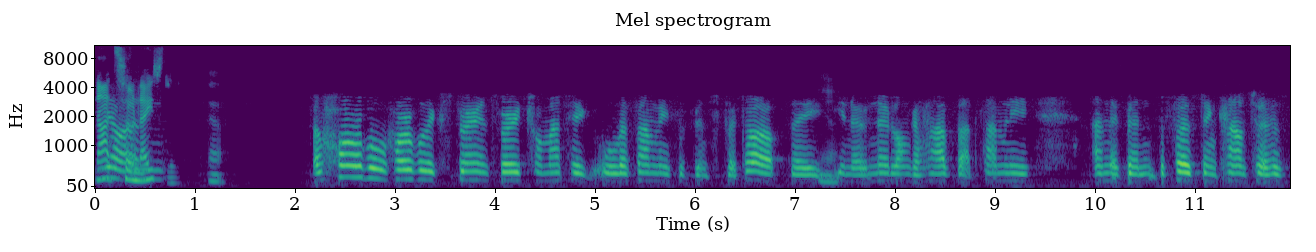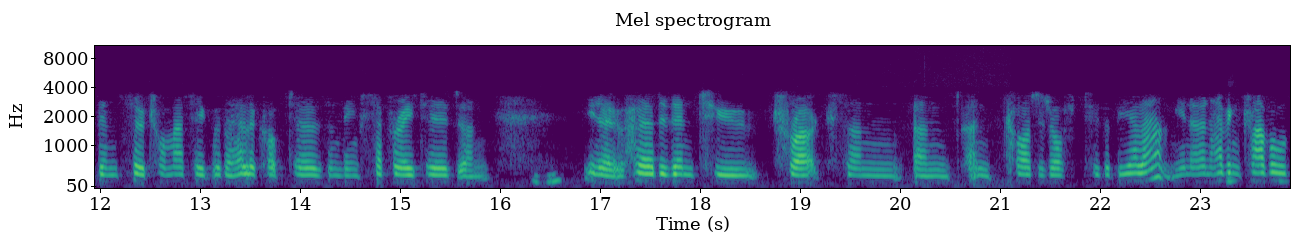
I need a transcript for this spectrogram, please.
not Yeah, so nicely. Yeah. A horrible, horrible experience. Very traumatic. All their families have been split up. They, Yeah. you know, no longer have that family. And they've been, the first encounter has been so traumatic with the helicopters and being separated and, mm-hmm. You know, herded into trucks and, and, and carted off to the BLM, you know, and having traveled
